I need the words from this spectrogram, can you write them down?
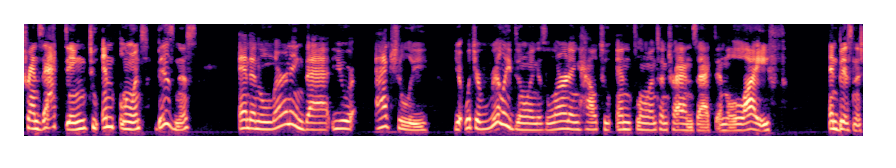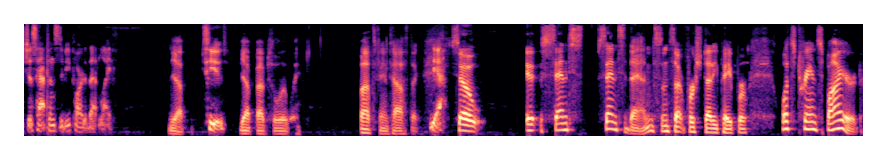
transacting to influence business. And in learning that, you're actually, you're, what you're really doing is learning how to influence and transact in life. And business just happens to be part of that life. Yep. It's huge. Yep, absolutely. That's fantastic. Yeah. So, it, since since then, since that first study paper, what's transpired?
